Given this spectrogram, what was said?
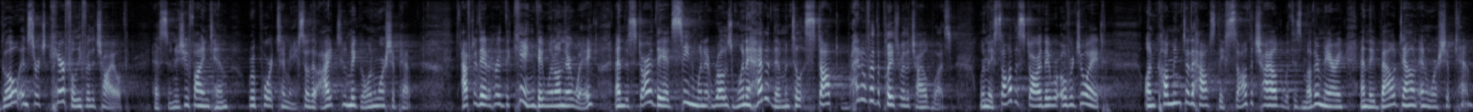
Go and search carefully for the child. As soon as you find him, report to me, so that I too may go and worship him. After they had heard the king, they went on their way, and the star they had seen when it rose went ahead of them until it stopped right over the place where the child was. When they saw the star, they were overjoyed. On coming to the house, they saw the child with his mother Mary, and they bowed down and worshiped him.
